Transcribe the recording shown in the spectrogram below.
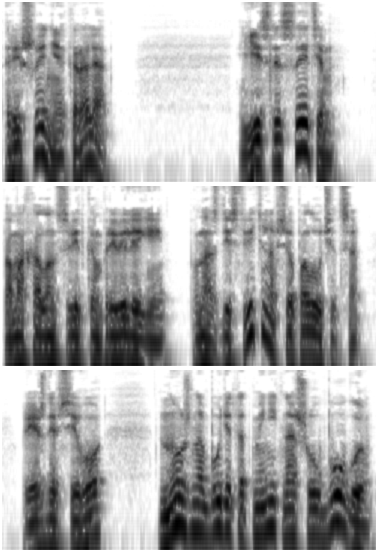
решение короля. Если с этим, — помахал он свитком привилегий, — у нас действительно все получится, прежде всего, нужно будет отменить нашу убогую,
